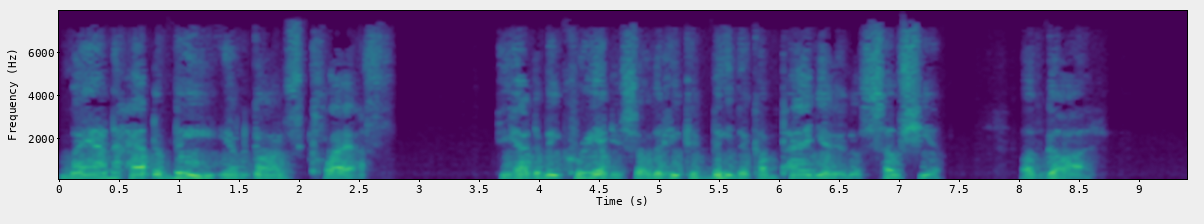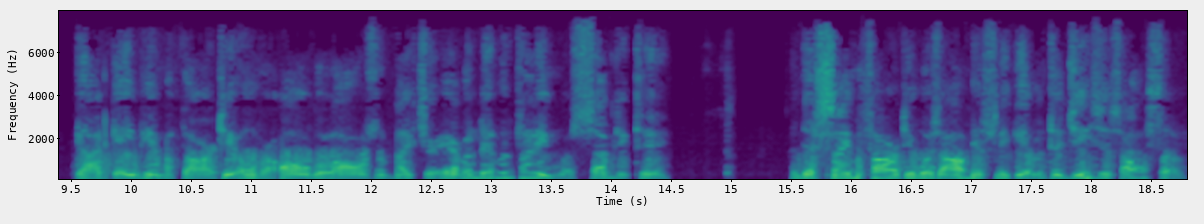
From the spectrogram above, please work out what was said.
Man had to be in God's class. He had to be created so that he could be the companion and associate of God. God gave him authority over all the laws of nature. Every living thing was subject to. And this same authority was obviously given to Jesus also.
